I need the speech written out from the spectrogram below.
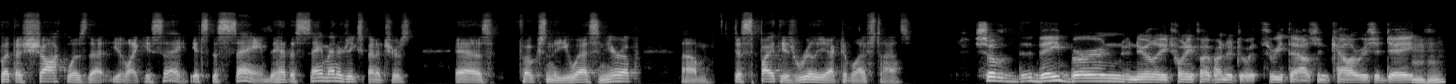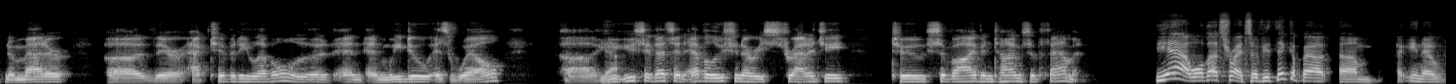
but the shock was that, you know, like you say, it's the same. They had the same energy expenditures as folks in the US and Europe, um, despite these really active lifestyles. So they burn nearly 2,500 to 3,000 calories a day, mm-hmm. no matter uh, their activity level, uh, and and we do as well. Uh, yeah. you, you say that's an evolutionary strategy to survive in times of famine. Yeah, well, that's right. So if you think about, um, you know,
